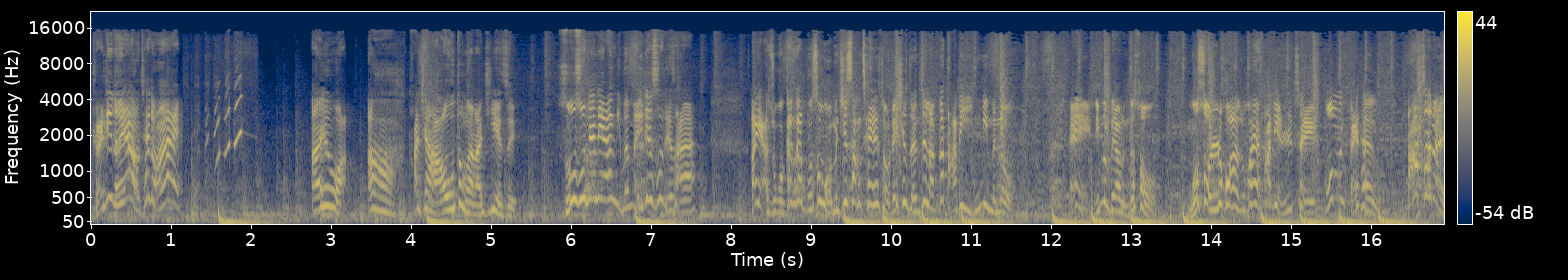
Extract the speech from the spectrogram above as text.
全体都要撤退！哎呦哇啊，打起好痛啊！那几爷子，叔叔娘娘，你们没得事的噻。哎呀，如果刚刚不是我们去上厕所，那些忍者啷个打得赢你们喽？哎，你们不要恁个说，我说二话，如果还要打第二次，我们带头打死们！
